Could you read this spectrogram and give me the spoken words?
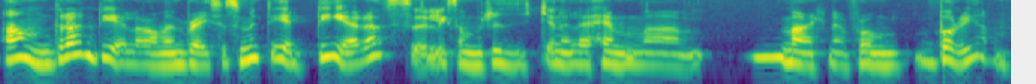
andra delar av Embracer som inte är deras liksom, riken eller hemmamarknad från början?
